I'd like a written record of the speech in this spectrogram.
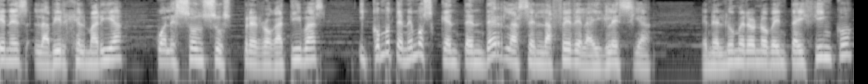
quién es la Virgen María, cuáles son sus prerrogativas y cómo tenemos que entenderlas en la fe de la Iglesia. En el número 95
